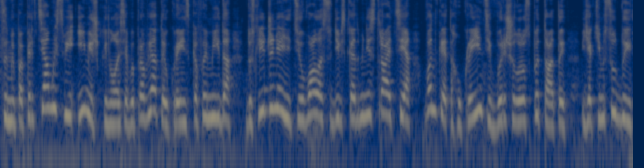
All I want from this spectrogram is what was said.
Цими папірцями свій імідж кинулася виправляти українська Феміда. Дослідження ініціювала суддівська адміністрація. В анкетах українців вирішили розпитати, як їм суди,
